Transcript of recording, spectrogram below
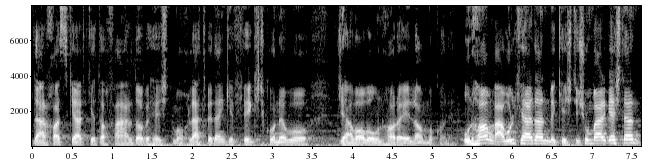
درخواست کرد که تا فردا بهش مهلت بدن که فکر کنه و جواب اونها رو اعلام بکنه. اونها هم قبول کردن به کشتیشون برگشتن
